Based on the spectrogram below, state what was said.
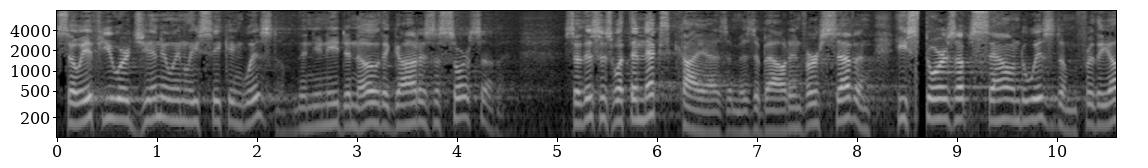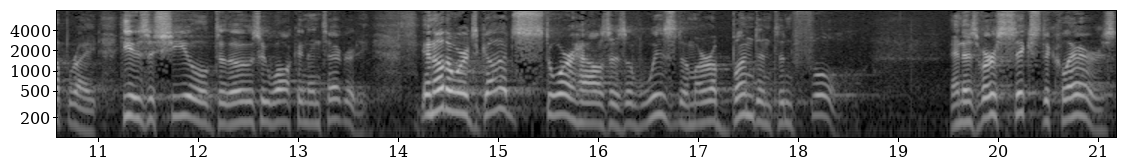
So, if you are genuinely seeking wisdom, then you need to know that God is the source of it. So, this is what the next chiasm is about. In verse 7, he stores up sound wisdom for the upright. He is a shield to those who walk in integrity. In other words, God's storehouses of wisdom are abundant and full. And as verse 6 declares,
